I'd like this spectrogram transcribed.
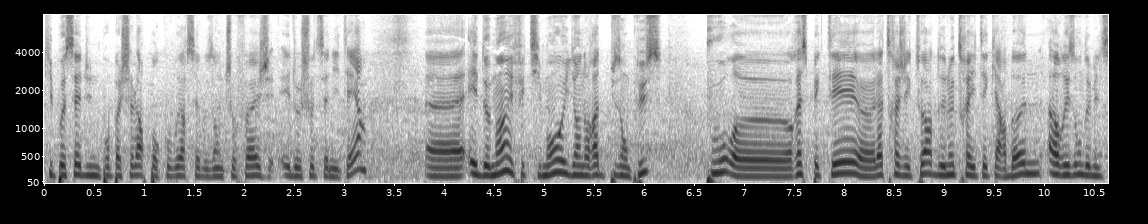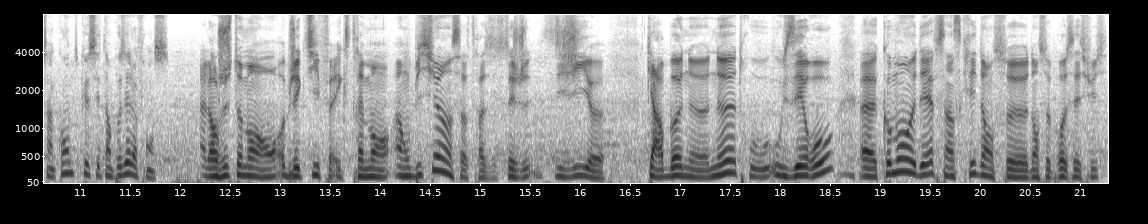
qui possèdent une pompe à chaleur pour couvrir ses besoins de chauffage et de chaude sanitaire. et demain, effectivement, il y en aura de plus en plus pour respecter la trajectoire de neutralité carbone à horizon 2050 que s'est imposée la France. Alors justement, objectif extrêmement ambitieux, hein, sa stratégie carbone neutre ou, zéro. comment EDF s'inscrit dans ce processus?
